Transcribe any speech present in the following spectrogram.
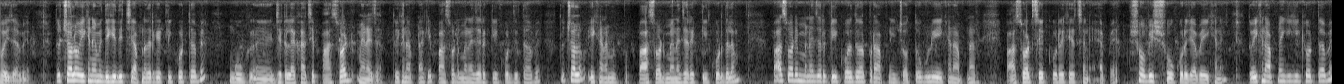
হয়ে যাবে। তো চলো এখানে আমি দেখিয়ে দিচ্ছি, আপনাদেরকে ক্লিক করতে হবে। যেটা লেখা আছে পাসওয়ার্ড ম্যানেজার তো এখানে আপনাকে পাসওয়ার্ড ম্যানেজারে ক্লিক করে দিতে হবে। তো চলো এখানে আমি পাসওয়ার্ড ম্যানেজারে ক্লিক করে দিলাম। পাসওয়ার্ড ম্যানেজারে ক্লিক করে দেওয়ার পর আপনি যতগুলি এখানে আপনার পাসওয়ার্ড সেট করে রেখেছেন অ্যাপে, সবই শো করে যাবে এখানে। তো এখানে আপনাকে কী করতে হবে?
